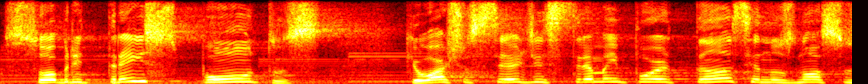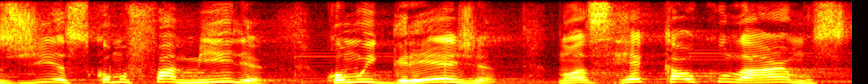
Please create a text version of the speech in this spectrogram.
sobre três pontos que eu acho ser de extrema importância nos nossos dias, como família, como igreja, nós recalcularmos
